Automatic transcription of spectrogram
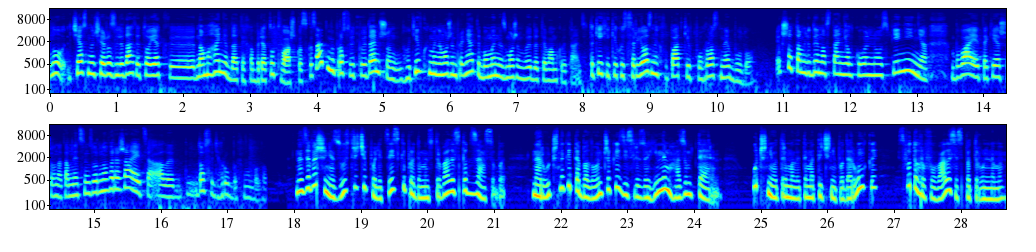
Ну, чесно, чи розглядати то як е, намагання дати хабаря, тут важко сказати. Ми просто відповідаємо, що готівку ми не можемо прийняти, бо ми не зможемо видати вам квитанцію. Таких якихось серйозних випадків погроз не було. Якщо там людина в стані алкогольного сп'яніння, буває таке, що вона там нецензурно виражається, але досить грубих не було. На завершення зустрічі поліцейські продемонстрували спецзасоби, наручники та балончики зі сльозогінним газом терен. Учні отримали тематичні подарунки сфотографувалися з патрульними.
